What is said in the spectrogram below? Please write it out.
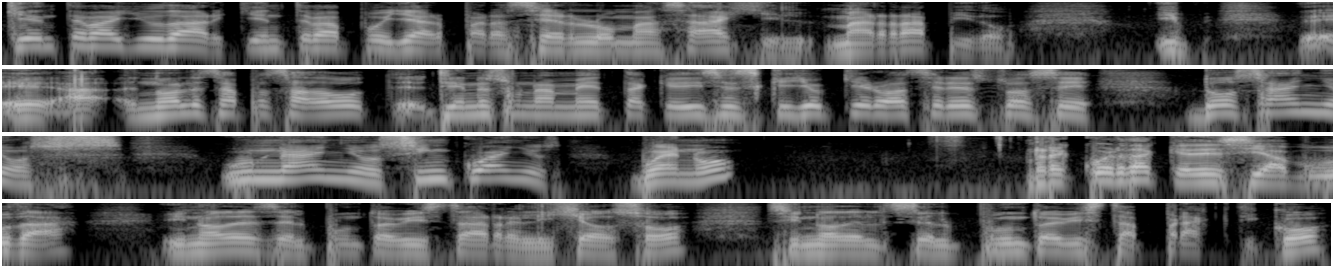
¿Quién te va a ayudar? ¿Quién te va a apoyar para hacerlo más ágil, más rápido? Eh, no les ha pasado, tienes una meta que dices que yo quiero hacer esto hace dos años, un año, cinco años. Bueno, Recuerda que decía Buda, y no desde el punto de vista religioso, sino desde el punto de vista práctico,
